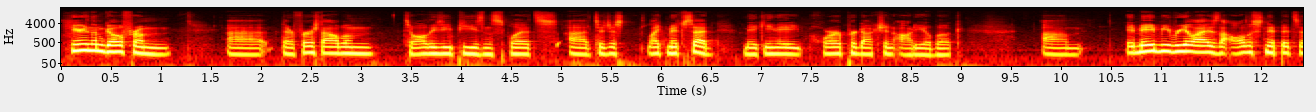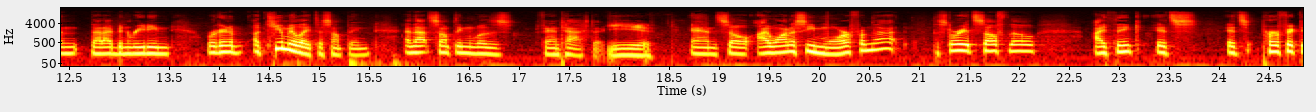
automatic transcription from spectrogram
hearing them go from uh, their first album to all these EPs and splits uh, to just like Mitch said, making a horror production audiobook. Um, it made me realize that all the snippets and that I've been reading were going to accumulate to something, and that something was fantastic Yeah. And so I want to see more from that. The story itself, though, I think it's it's perfect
